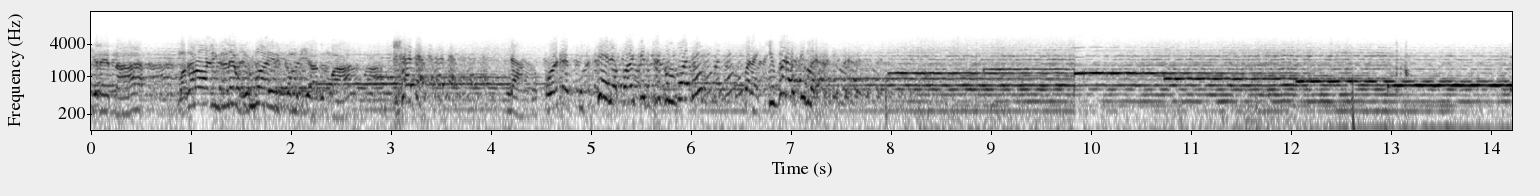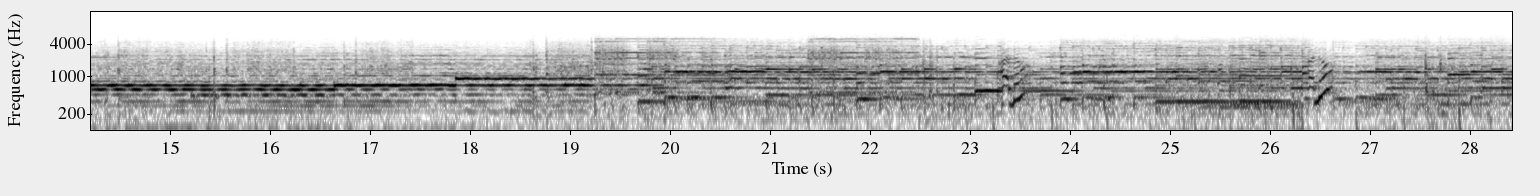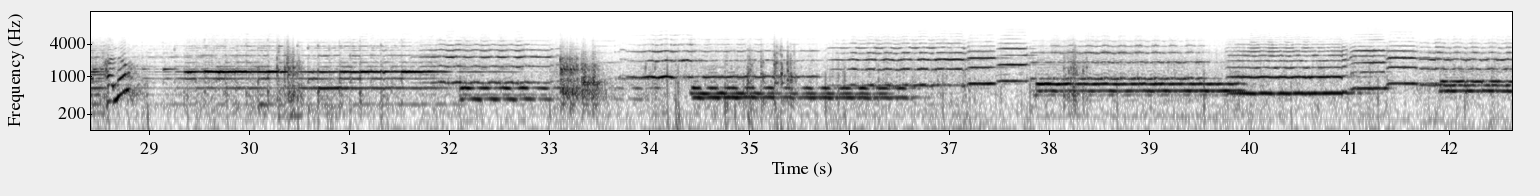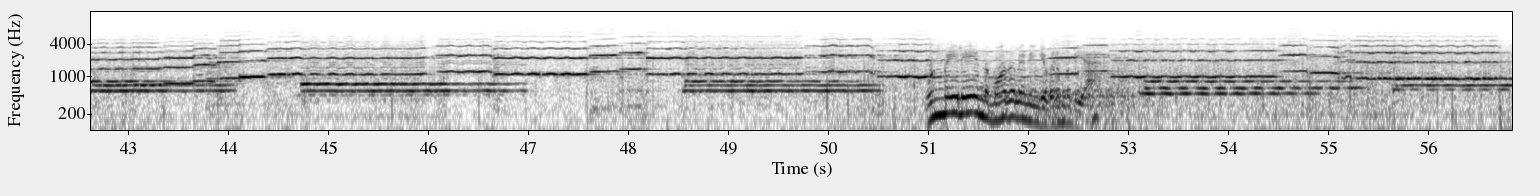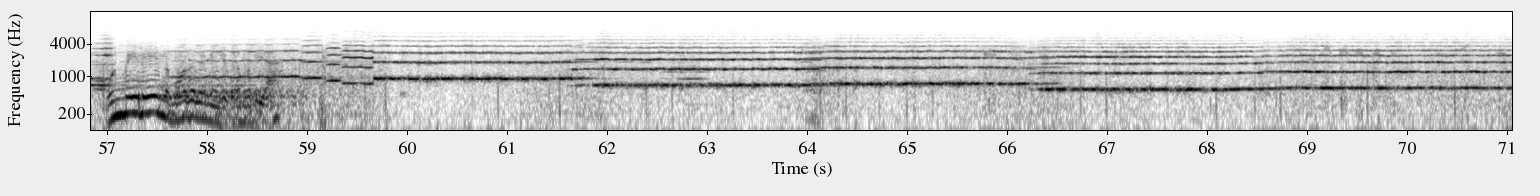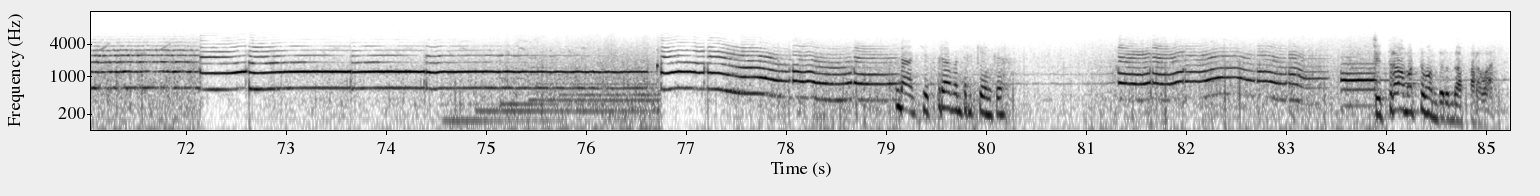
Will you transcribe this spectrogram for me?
பசியோட முதலாளிகளே உருவாயிருக்க முடியாதுமா? நாங்க போடுற பிச்சையில பழிச்சிட்டு இருக்கும் போது உனக்கு மோதலை நீங்க விரும்பலையா உண்மையிலேயே இந்த மோதலை நீங்க விரும்பலையா நான் சித்ரா வந்திருக்கேங்க. சித்ரா மட்டும் வந்திருந்தா பரவாயில்ல.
